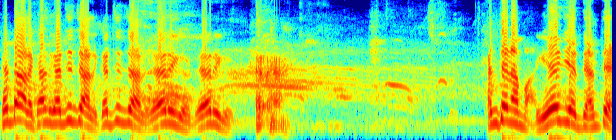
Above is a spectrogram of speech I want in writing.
కట్టాలి కానీ గర్జించాలి గర్జించాలి. వెరీ గుడ్ వెరీ గుడ్ అంతేనమ్మా ఏం చేద్దాం అంతే.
